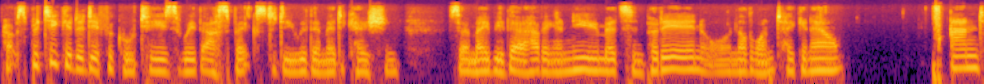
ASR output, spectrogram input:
perhaps particular difficulties with aspects to do with their medication. So maybe they're having a new medicine put in or another one taken out and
